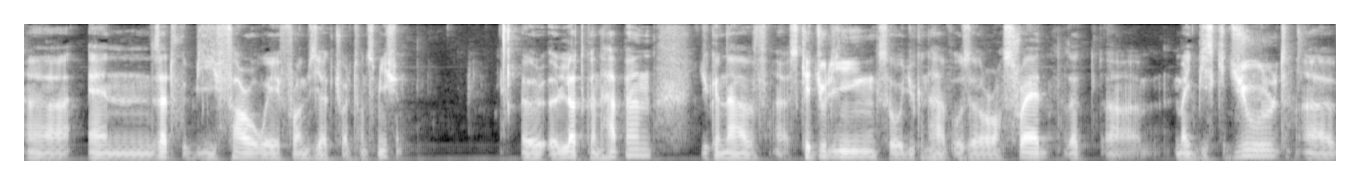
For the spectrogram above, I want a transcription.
uh, and that would be far away from the actual transmission a, a, lot can happen. You can have uh, scheduling, so you can have other thread that uh, might be scheduled uh,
